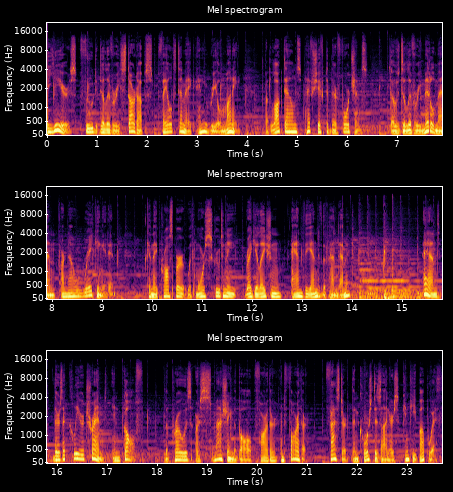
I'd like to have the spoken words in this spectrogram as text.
years, food delivery startups failed to make any real money, but lockdowns have shifted their fortunes. Those delivery middlemen are now raking it in. Can they prosper with more scrutiny, regulation, and the end of the pandemic? And there's a clear trend in golf. The pros are smashing the ball farther and farther, faster than course designers can keep up with.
